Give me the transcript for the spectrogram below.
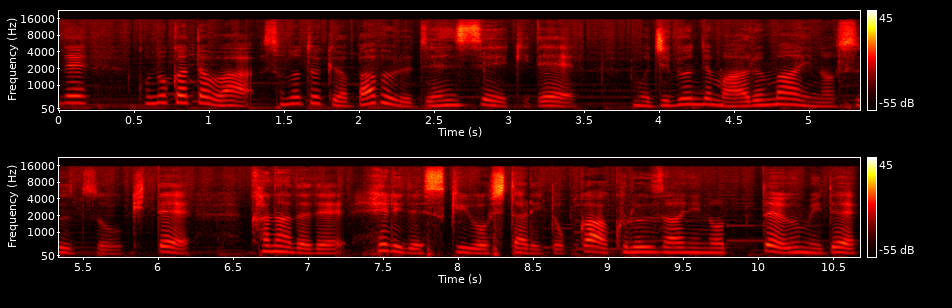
でこの方はその時はバブル全盛期でもう自分でもアルマーニのスーツを着てカナダでヘリでスキーをしたりとかクルーザーに乗って海で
